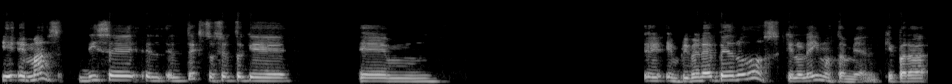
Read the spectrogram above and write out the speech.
Y es más, dice el, texto, ¿cierto? Que em, eh, en primera de Pedro 2, que lo leímos también, que para,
